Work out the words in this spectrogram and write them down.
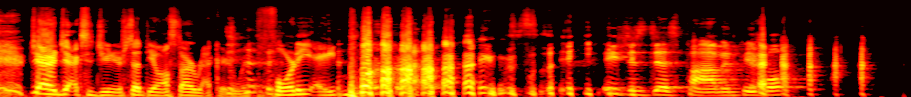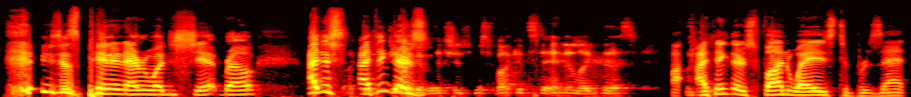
Jaren Jackson Jr. set the All Star record with 48 blocks. He's just just palming people. He's just pinning everyone's shit, bro. I just, I think there's, Djokovic is just fucking standing like this. I- I think there's fun ways to present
